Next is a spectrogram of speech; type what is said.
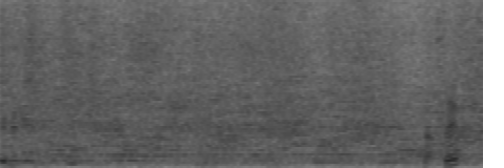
That's it.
